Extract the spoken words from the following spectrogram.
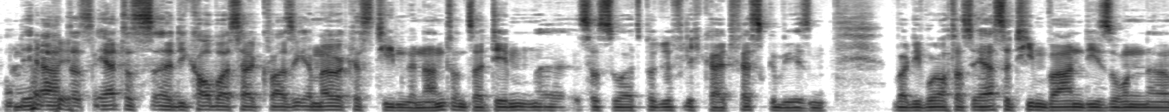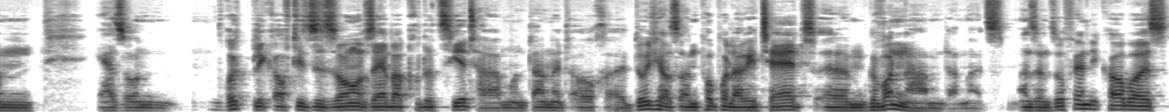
Und er okay. hat das, er hat das, äh, die Cowboys halt quasi America's Team genannt und seitdem äh, ist das so als Begrifflichkeit fest gewesen. Weil die wohl auch das erste Team waren, die so ein, ähm, ja, so ein Rückblick auf die Saison selber produziert haben und damit auch äh, durchaus an Popularität ähm, gewonnen haben damals. Also insofern die Cowboys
